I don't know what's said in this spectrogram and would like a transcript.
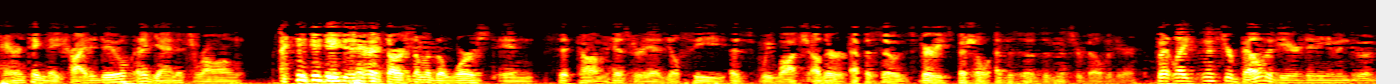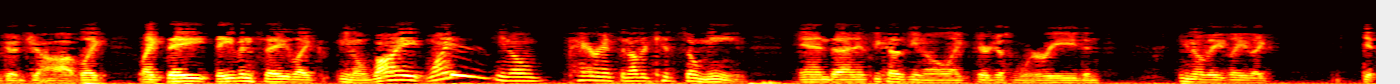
parenting they try to do, and again, it's wrong. These parents are some of the worst in sitcom history, as you'll see as we watch other episodes, very special episodes of Mr. Belvedere. But like Mr. Belvedere didn't even do a good job. Like like they they even say like you know why why is you know parents and other kids so mean, and uh, and it's because you know like they're just worried and you know they they like get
